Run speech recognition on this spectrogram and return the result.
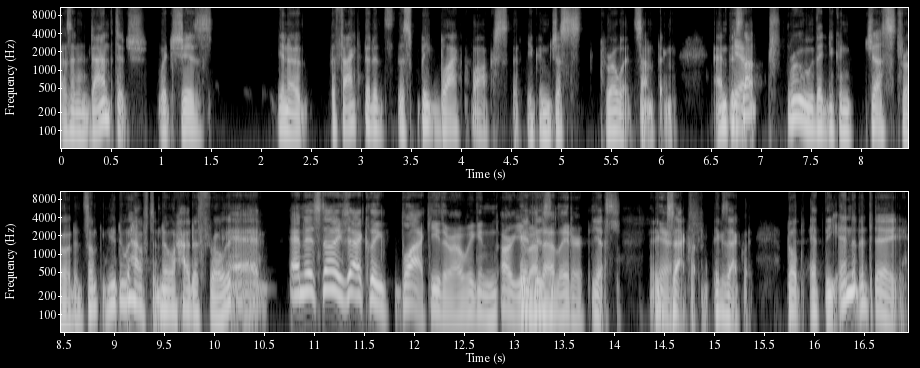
as an advantage, which is, you know, the fact that it's this big black box that you can just throw at something. And it's yeah. not true that you can just throw it at something. You do have to know how to throw it. And, and it's not exactly black either. We can argue it about that later. Yes, exactly, yeah. exactly. But at the end of the day,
